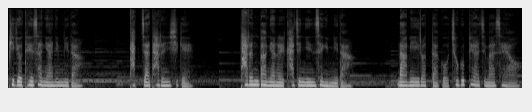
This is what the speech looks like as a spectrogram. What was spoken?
비교 대상이 아닙니다. 각자 다른 시계, 다른 방향을 가진 인생입니다. 남이 이렇다고 조급해하지 마세요.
